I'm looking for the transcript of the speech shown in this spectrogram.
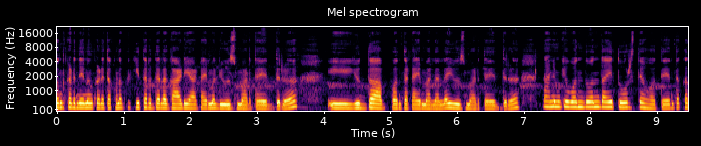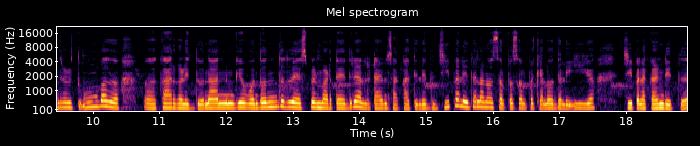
ಒಂದು ಕಡೆಯಿಂದ ಇನ್ನೊಂದು ಕಡೆ ಹೋಗ್ಲಿಕ್ಕೆ ಈ ಥರದ್ದೆಲ್ಲ ಗಾಡಿ ಆ ಟೈಮಲ್ಲಿ ಯೂಸ್ ಮಾಡ್ತಾ ಇದ್ರು. ಈ ಯುದ್ಧ ಆಗುವಂಥ ಟೈಮಲ್ಲೆಲ್ಲ ಯೂಸ್ ಮಾಡ್ತಾ ಇದ್ರು. ನಾನು ನಿಮಗೆ ಒಂದು ಒಂದಾಗಿ ತೋರಿಸ್ತೇ ಹೋತೆ. ಎಂತಕ್ಕಂದ್ರೆ ಅಲ್ಲಿ ತುಂಬ ಕಾರ್ಗಳಿದ್ದು. ನಾನು ನಿಮಗೆ ಒಂದೊಂದು ಎಕ್ಸ್ಪ್ಲೇನ್ ಮಾಡ್ತಾ ಇದ್ದರೆ ಅಲ್ಲಿ ಟೈಮ್ ಸಾಕಾತಿಲ್ಲ. ಇದು ಜೀಪಲ್ಲಿ ಇದೆಲ್ಲ ನಾವು ಸ್ವಲ್ಪ ಸ್ವಲ್ಪ ಕೆಲವೊಂದಲ್ಲಿ ಈಗ ಜೀಪೆಲ್ಲ ಕಂಡಿತ್ತು.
